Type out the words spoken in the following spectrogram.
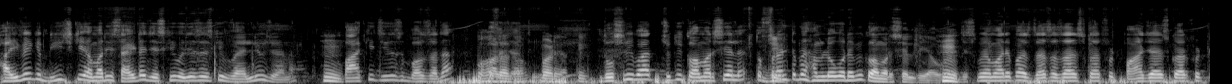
हाईवे के बीच की हमारी साइड है जिसकी वजह से इसकी वैल्यू जो है ना हम्म, बाकी चीज़ों से बहुत ज़्यादा बहुत बढ़ जाती है। दूसरी बात चूँकि कॉमर्शियल है तो फ्रंट में हम लोगों ने भी कॉमर्शियल दिया हुआ है हम्म। जिसमें हमारे पास दस हज़ार स्क्वायर फुट पाँच हज़ार स्क्वायर फुट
